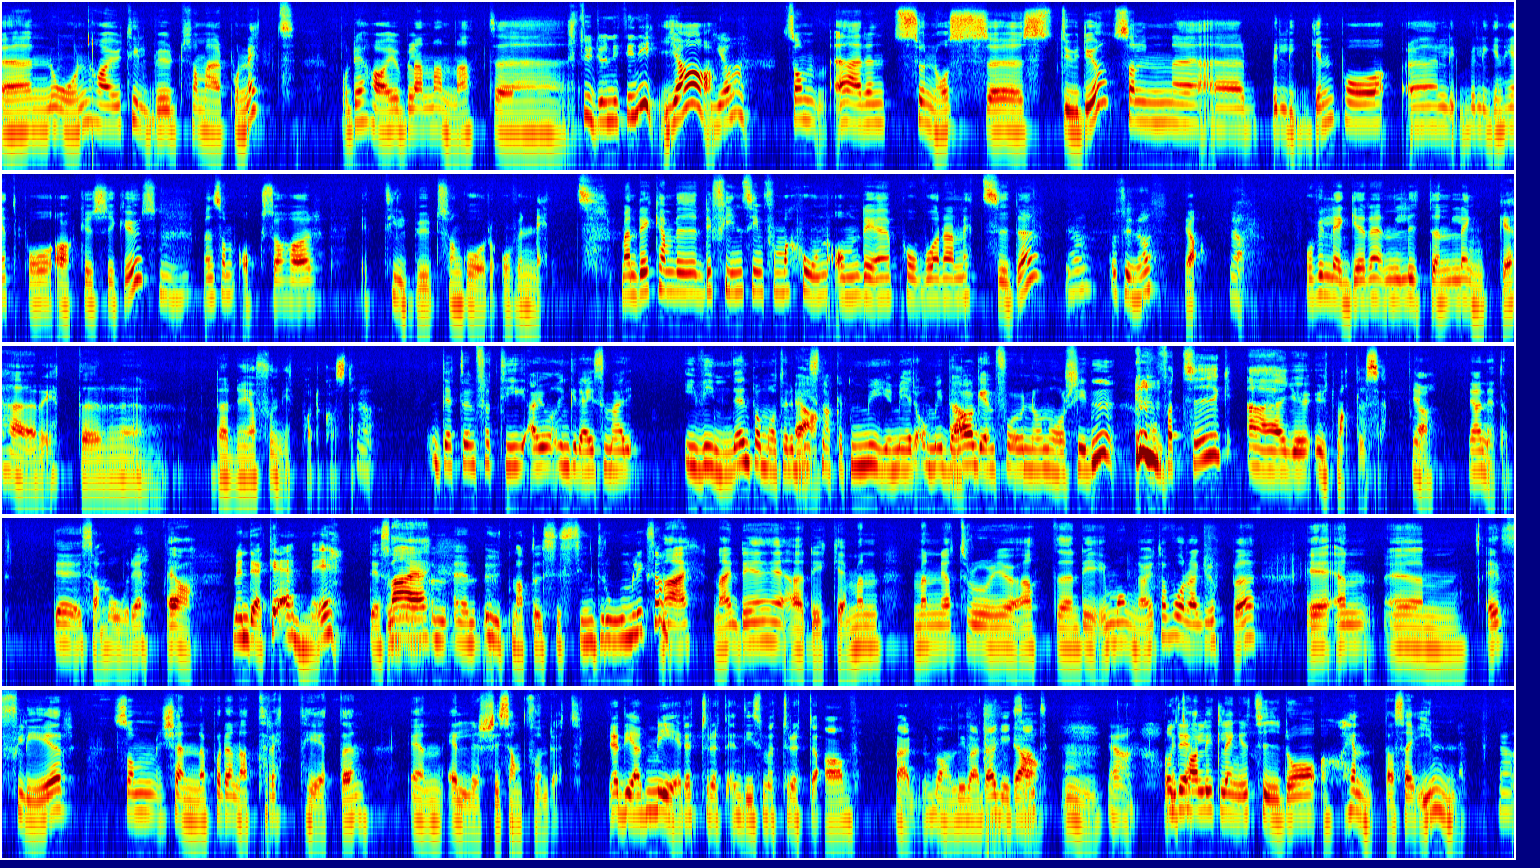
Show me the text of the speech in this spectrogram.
Eh, noen har jo tilbud som er på nett. Og det har jo annet eh, Studio 99. Ja! Ja. Som er en Sunnaas-studio som eh, er beliggen på, eh, beliggenhet på Aker sykehus. Men som også har et tilbud som går over nett. Men det, kan vi, det fins informasjon om det på våre nettsider. ja. På Sunnaas. Ja. Ja. Og vi legger en liten lenke her etter eh, der dere har funnet podkasten. Ja. Dette fatigue er jo en greie som er i vinden. på en måte. Det blir Ja. snakket mye mer om i dag enn for noen år siden. Og fatigue er jo utmattelse. Ja, ja nettopp. Det samme ordet. Ja. Men det er ikke ME. Det er sånn um, um, utmattelsessyndrom, liksom. Nei, nei, det er det ikke. Men, men jeg tror jo at eh, det i mange av våre grupper er, en, um, er flere som kjenner på denne trettheten enn ellers i samfunnet. Ja, De er mer trøtt enn de som er trøtte av vanlig hverdag, ikke Ja, sant? mm. Ja. Og det tar litt lengre tid å hente seg inn. Ja.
